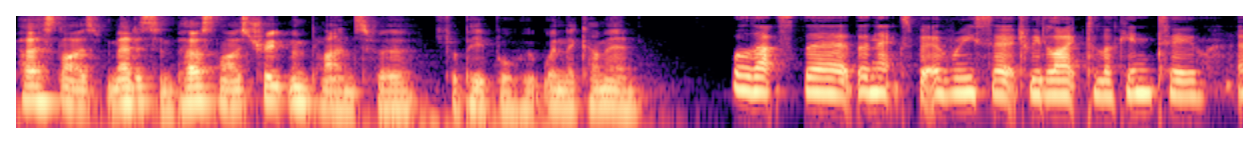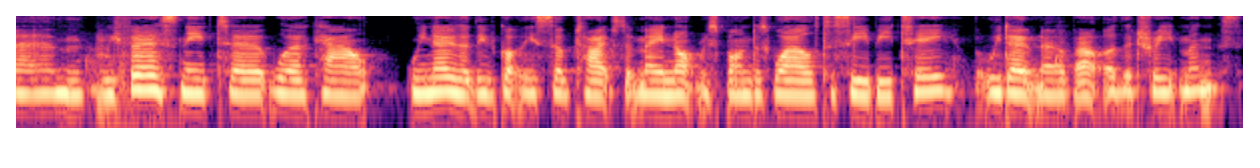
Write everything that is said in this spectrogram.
personalised medicine, personalised treatment plans for, for people who, when they come in? Well, that's the, the next bit of research we'd like to look into. Um, we first need to work out. We know that they've got these subtypes that may not respond as well to CBT, but we don't know about other treatments.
